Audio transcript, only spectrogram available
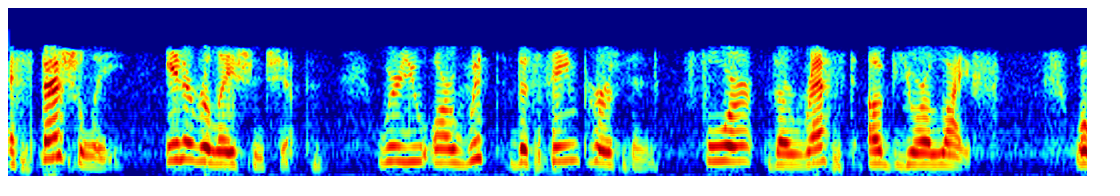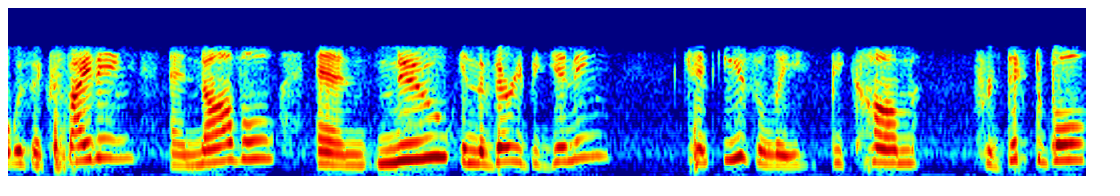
especially in a relationship where you are with the same person for the rest of your life. What was exciting and novel and new in the very beginning can easily become predictable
